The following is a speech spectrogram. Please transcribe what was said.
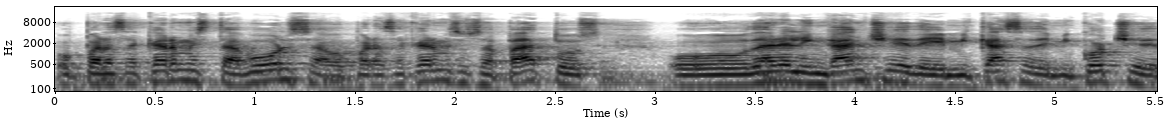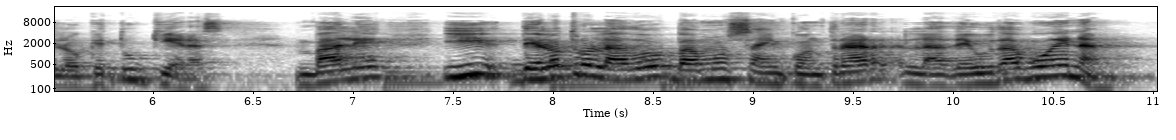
o para sacarme esta bolsa o para sacarme esos zapatos o dar el enganche de mi casa, de mi coche, de lo que tú quieras, ¿vale? Y del otro lado vamos a encontrar la deuda buena.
